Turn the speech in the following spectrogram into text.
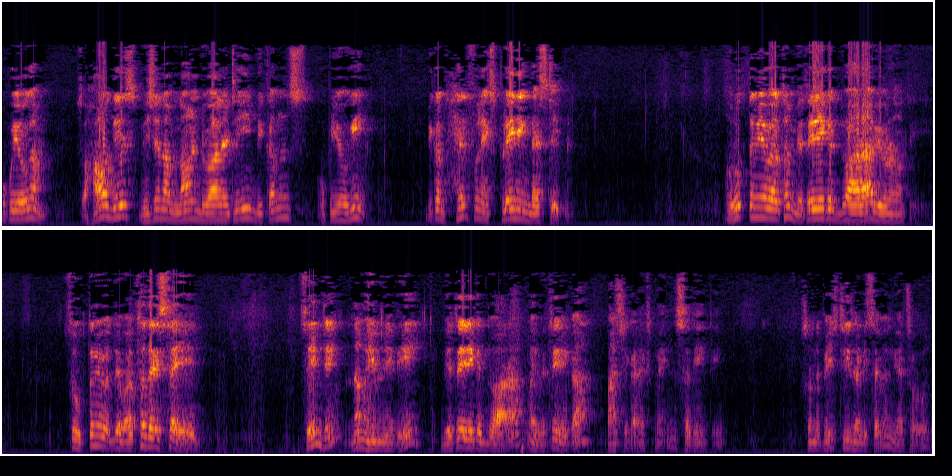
Upayogam. So how this vision of non-duality becomes upayogi, becomes helpful in explaining that statement. और उक्तमेव अर्थम व्यतिरेक द्वारा विवरणोति सो उक्तमेव the अर्थ that is said same thing न महिमनेति व्यतिरेक द्वारा by व्यतिरेका Bhashyakar explains Saditi. So on the page 337 we are told,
